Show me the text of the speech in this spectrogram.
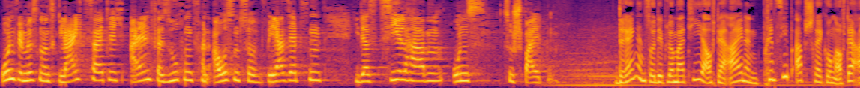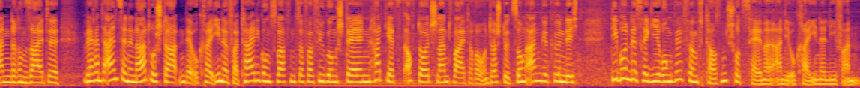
und wir müssen uns gleichzeitig allen Versuchen von außen zur Wehr setzen, die das Ziel haben, uns zu spalten. Drängen zur Diplomatie auf der einen, Prinzipabschreckung auf der anderen Seite. Während einzelne NATO-Staaten der Ukraine Verteidigungswaffen zur Verfügung stellen, hat jetzt auch Deutschland weitere Unterstützung angekündigt. Die Bundesregierung will 5000 Schutzhelme an die Ukraine liefern.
